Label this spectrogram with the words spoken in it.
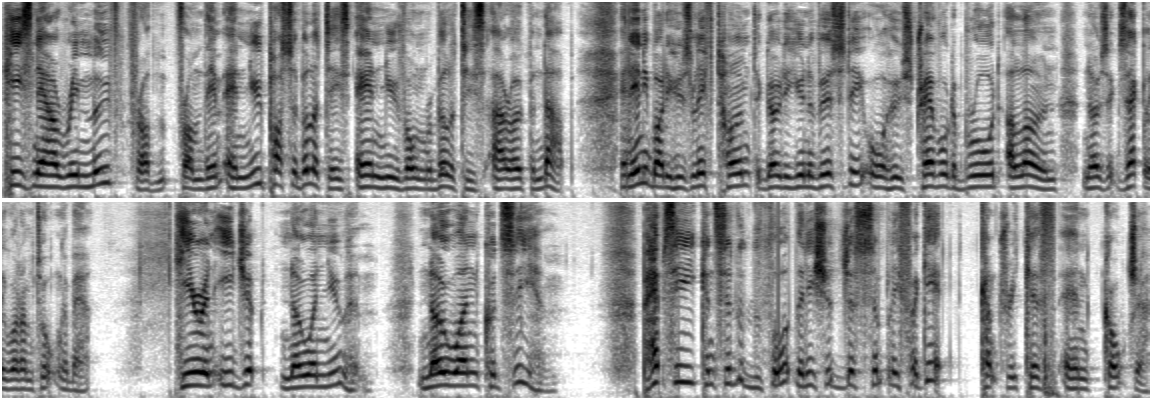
He's now removed from, from them, and new possibilities and new vulnerabilities are opened up. And anybody who's left home to go to university or who's traveled abroad alone knows exactly what I'm talking about. Here in Egypt, no one knew him, no one could see him. Perhaps he considered the thought that he should just simply forget country, kith, and culture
